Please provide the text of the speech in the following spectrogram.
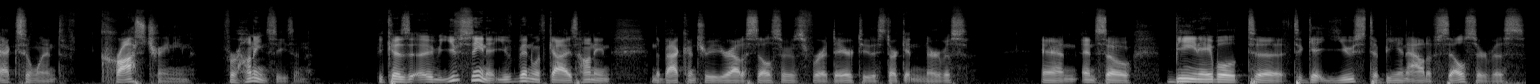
excellent cross training for hunting season because uh, you've seen it. You've been with guys hunting in the backcountry. You're out of cell service for a day or two. They start getting nervous, and and so being able to to get used to being out of cell service,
